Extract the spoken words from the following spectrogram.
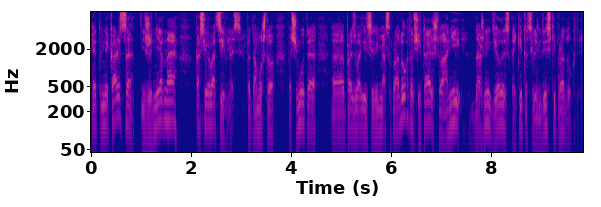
Это, мне кажется, ежедневная консервативность, потому что почему-то э, производители мясопродуктов считают, что они должны делать какие-то цилиндрические продукты,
